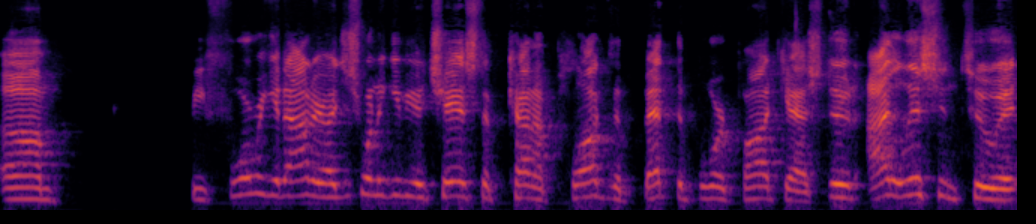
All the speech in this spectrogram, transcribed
Um, before we get out of here, I just want to give you a chance to kind of plug the Bet the Board podcast. Dude, I listened to it.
